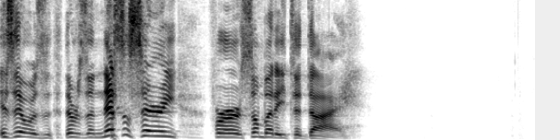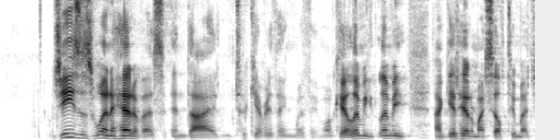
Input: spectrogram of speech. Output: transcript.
is there was, there was a necessary for somebody to die. Jesus went ahead of us and died and took everything with him. Okay, let me let me not get ahead of myself too much.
